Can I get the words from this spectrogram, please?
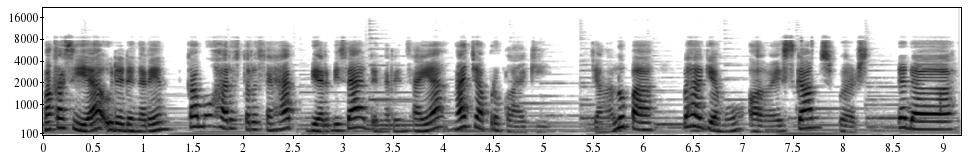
Makasih ya udah dengerin. Kamu harus terus sehat biar bisa dengerin saya ngacapruk lagi. Jangan lupa, bahagiamu always comes first. Dadah!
